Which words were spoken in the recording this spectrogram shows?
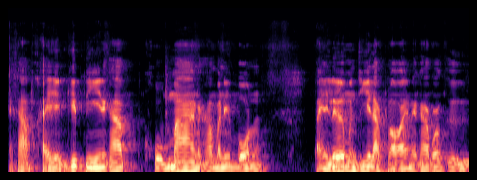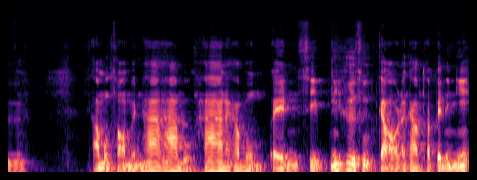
นะครับ ใครเห็นคลิปนี้นะครับคุ้มมากนะครับวันนี้บน ไปเริ่มมันที่หลักร้อยนะครับ ก็คือามบวกสองเป็นห้าห้าบวกห้านะครับ ผมเป็นสิบนี่คือสูตรเก่านะครับ ถ้าเป็นอย่างนี้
